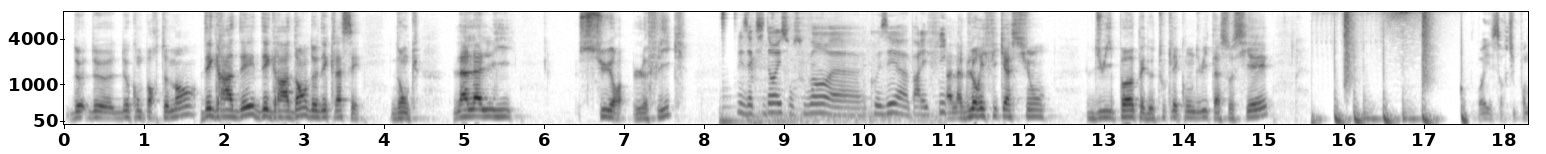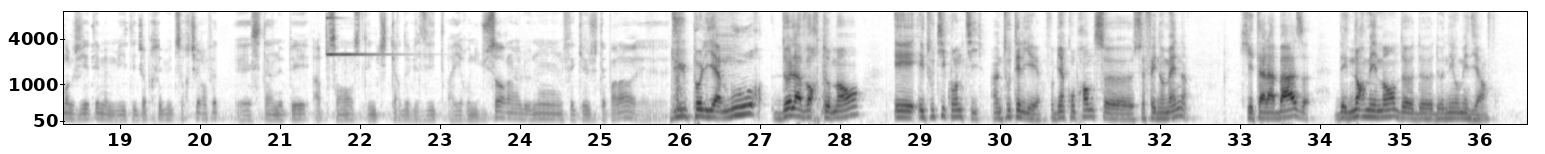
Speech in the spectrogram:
de, comportements dégradés, dégradants, de déclassés. Donc, la Lali sur le flic. Les accidents, ils sont souvent euh, causés euh, par les flics. La glorification du hip-hop et de toutes les conduites associées. Ouais, il est sorti pendant que j'y étais même. Il était déjà prévu de sortir en fait. Et c'était un EP absent, c'était une petite carte de visite. À ironie du sort, hein, le nom fait que j'étais pas là. et- Du polyamour, de l'avortement et, et tutti quanti. Hein, tout est lié. Il faut bien comprendre ce, ce phénomène qui est à la base d'énormément de, de, de néomédias.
